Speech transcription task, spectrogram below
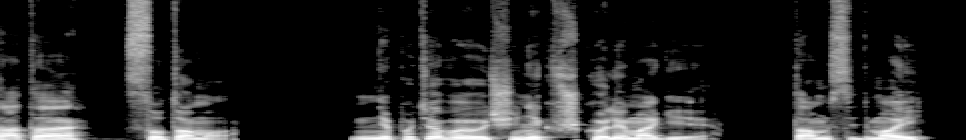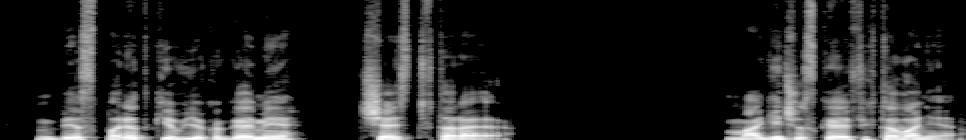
Сата Сутому. Непутевый ученик в школе магии. Том 7. Беспорядки в Йокогаме. Часть 2. Магическое фехтование.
